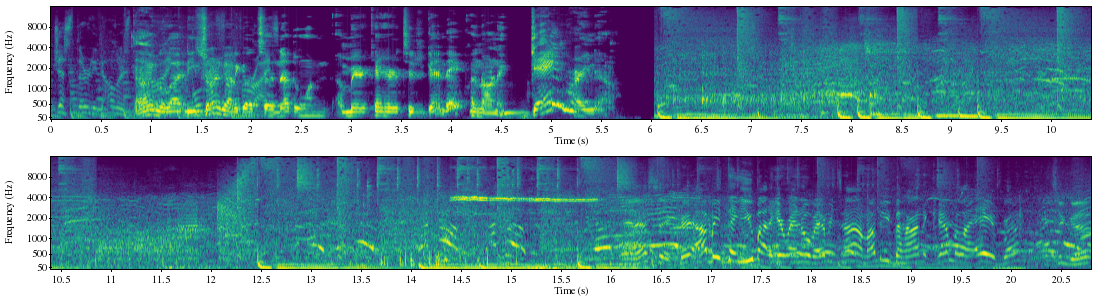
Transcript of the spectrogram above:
Just $30 per I ain't gonna lie, line, Detroit only got to from go to another one, American Heritage game. They're putting on a game right now. About to get ran over every time. I be behind the camera like, hey, bro, you good?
